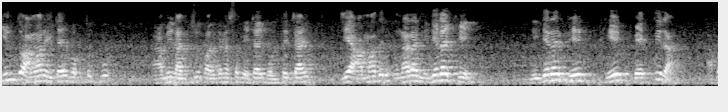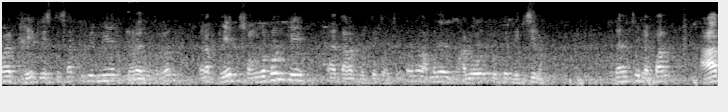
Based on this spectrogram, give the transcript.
কিন্তু আমার এটাই বক্তব্য, আমি রাজ্য পারগানা সাহেব এটাই বলতে চাই যে আমাদের, ওনারা নিজেরাই ফেক নিজেরাই ফেক ফেক ব্যক্তিরা আবার ফেক এসটি সার্টিফিকেট নিয়ে লড়াই করতে পারেন তারা ফেক সংগঠনকে তারা করতে চাইছে। তারা আমাদের ভালো চোখে দেখছি না। এটা হচ্ছে ব্যাপার। আর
